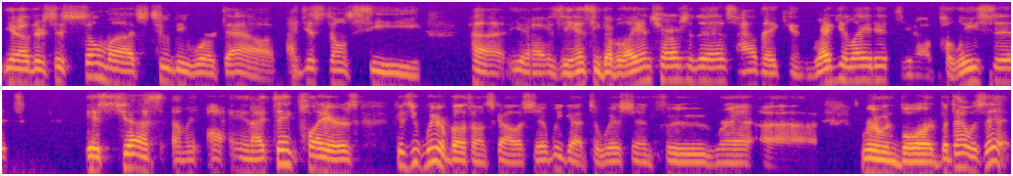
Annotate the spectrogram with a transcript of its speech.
You know, there's just so much to be worked out. I just don't see, uh, you know, is the NCAA in charge of this? How they can regulate it? You know, police it? It's just, I mean, I, and I think players, because we were both on scholarship, we got tuition, food, rent, uh, room and board, but that was it.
